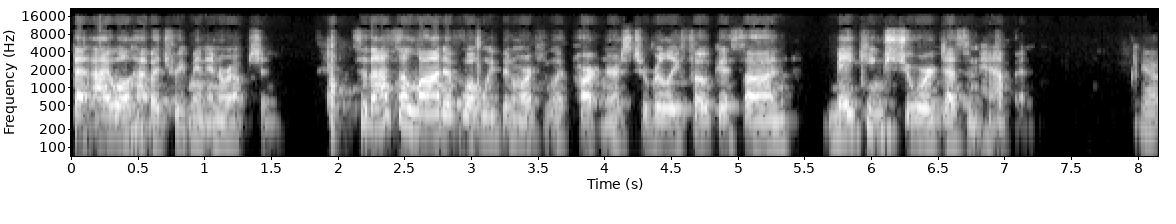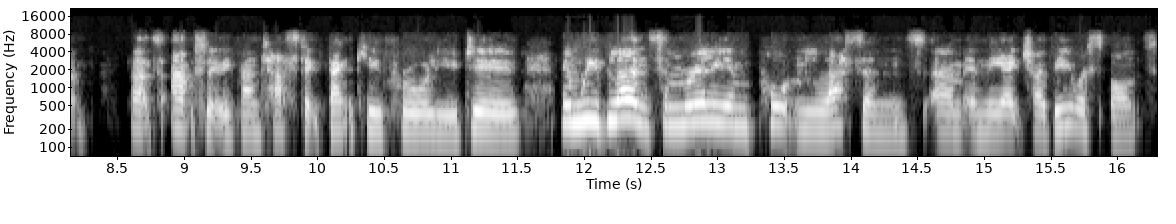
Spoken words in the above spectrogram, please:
that I will have a treatment interruption. So that's a lot of what we've been working with partners to really focus on making sure doesn't happen. Yeah, that's absolutely fantastic. Thank you for all you do. I mean, we've learned some really important lessons um, in the HIV response.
